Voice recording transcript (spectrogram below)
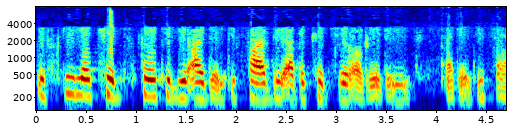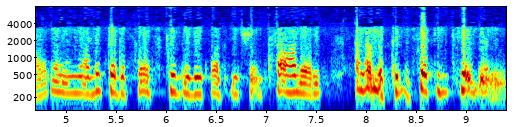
the three more kids still to be identified. The other kids were already identified. And I looked at the first kid, and it was Chantel. And, and I looked at the second kid, and,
